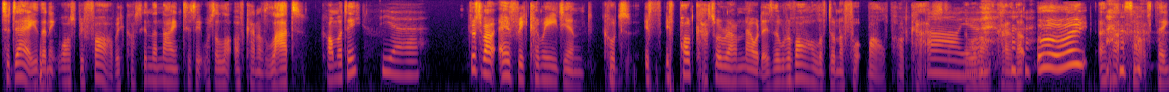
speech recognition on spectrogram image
today than it was before because in the 90s it was a lot of kind of lad comedy. Yeah, Just about every comedian could, if if podcasts were around nowadays, they would have all have done a football podcast. Oh, they were all kind of like, and that sort of thing.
